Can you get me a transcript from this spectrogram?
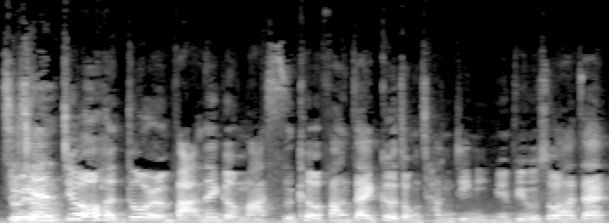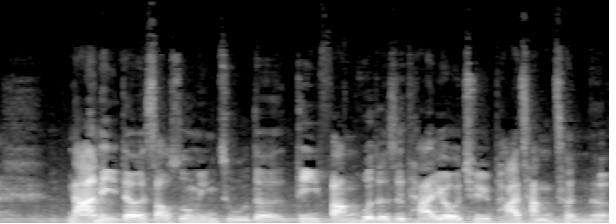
之前就有很多人把那个马斯克放在各种场景里面，比如说他在哪里的少数民族的地方，或者是他又去爬长城了，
